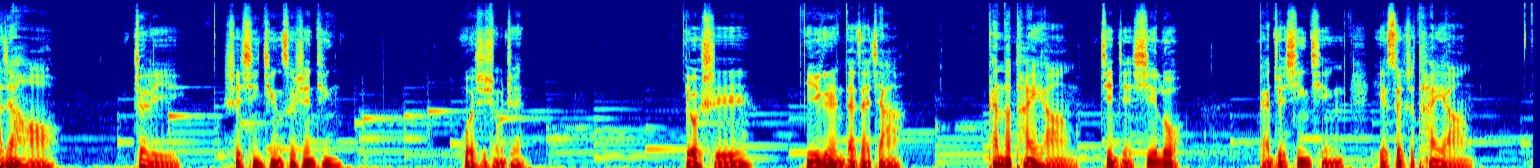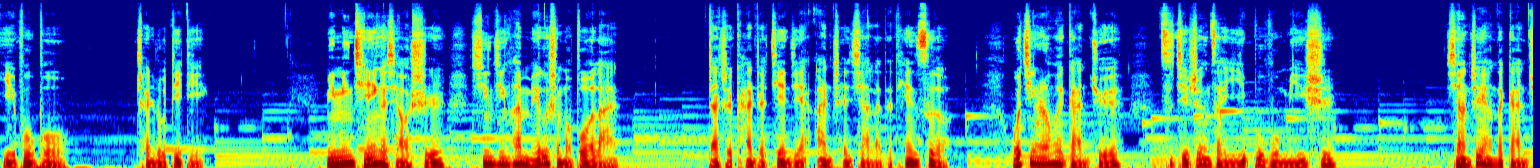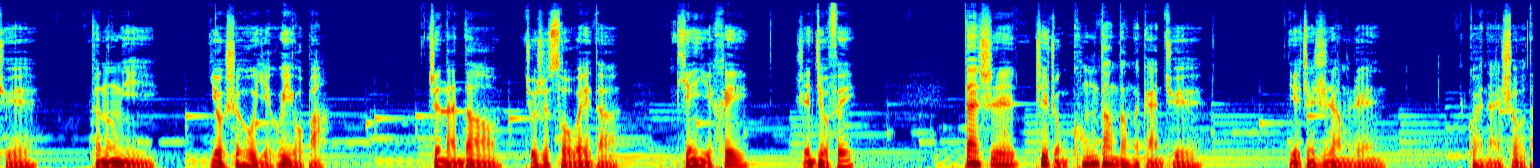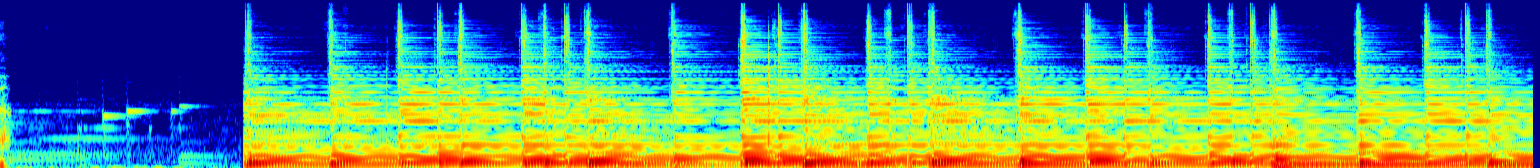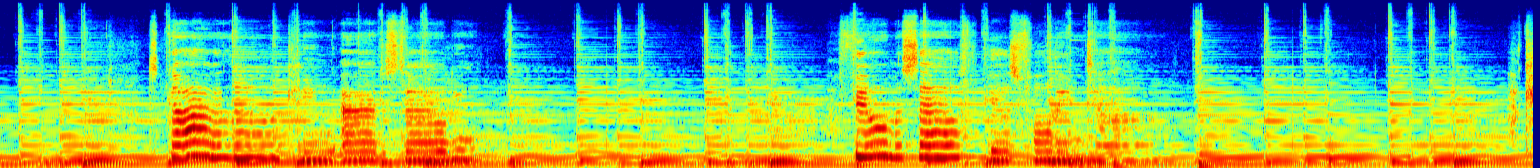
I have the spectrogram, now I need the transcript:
大家好，这里是心情随身听，我是熊振。有时一个人待在家，看到太阳渐渐西落，感觉心情也随着太阳一步步沉入地底。明明前一个小时心情还没有什么波澜，但是看着渐渐暗沉下来的天色，我竟然会感觉自己正在一步步迷失。像这样的感觉，可能你有时候也会有吧？这难道就是所谓的“天一黑，人就飞”？但是这种空荡荡的感觉，也真是让人怪难受的。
